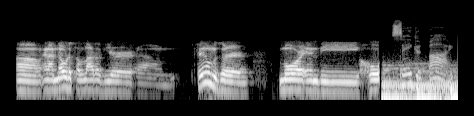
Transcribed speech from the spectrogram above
Um and i noticed a lot of your um films are more in the whole Say goodbye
